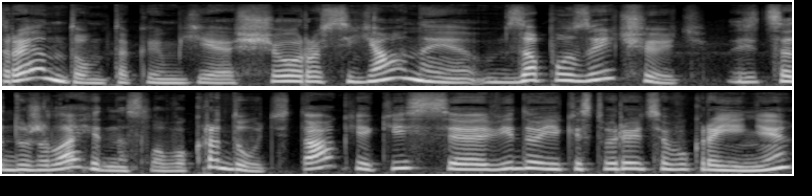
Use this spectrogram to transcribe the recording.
Трендом таким є, що росіяни запозичують, і це дуже лагідне слово, крадуть так, якісь е, відео, які створюються в Україні,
